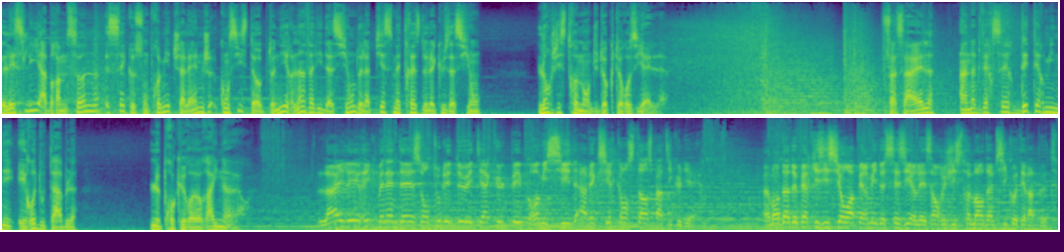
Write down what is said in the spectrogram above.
Leslie Abramson sait que son premier challenge consiste à obtenir l'invalidation de la pièce maîtresse de l'accusation, l'enregistrement du docteur Oziel. Face à elle, un adversaire déterminé et redoutable, le procureur Reiner. Lyle et Eric Menendez ont tous les deux été inculpés pour homicide avec circonstances particulières. Un mandat de perquisition a permis de saisir les enregistrements d'un psychothérapeute.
